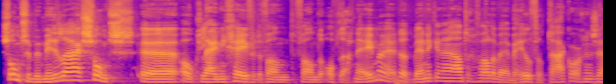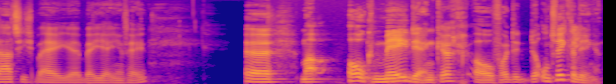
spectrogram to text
Soms een bemiddelaar, soms eh, ook leidinggevende van, van de opdrachtnemer. Hè. Dat ben ik in een aantal gevallen. We hebben heel veel taakorganisaties bij, eh, bij JNV. Eh, maar ook meedenker over de, de ontwikkelingen.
